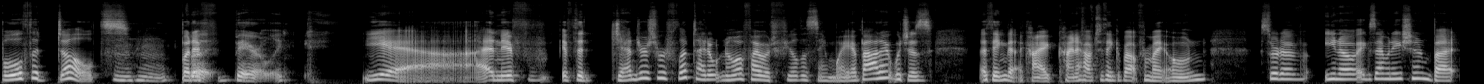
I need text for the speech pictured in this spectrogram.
both adults. Mhm. But if- barely. Yeah. And if if the genders were flipped, I don't know if I would feel the same way about it, which is a thing that I kind of have to think about for my own sort of, you know, examination, but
